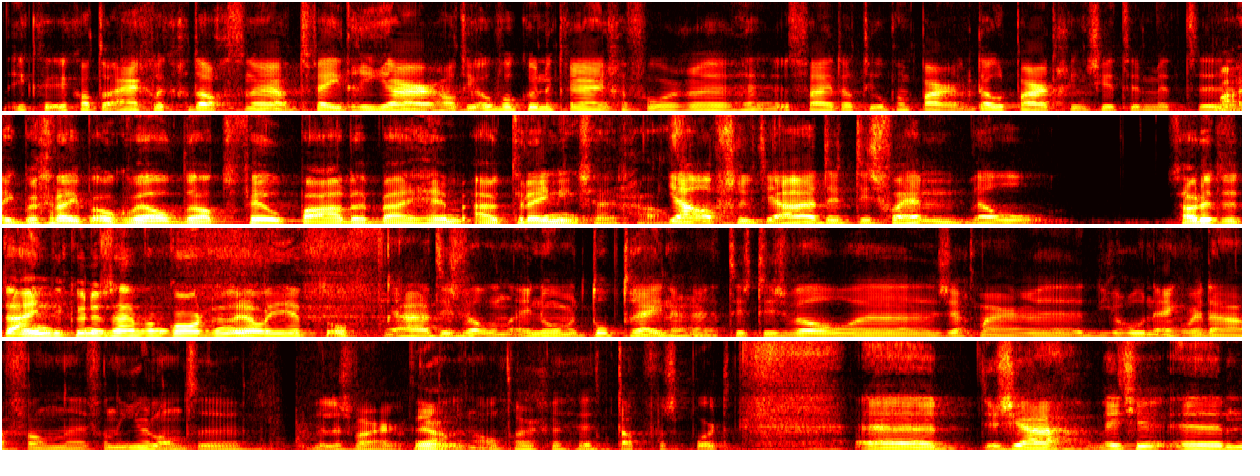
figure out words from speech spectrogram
Ik, ik had er eigenlijk gedacht, nou ja, twee, drie jaar had hij ook wel kunnen krijgen voor uh, het feit dat hij op een paard, dood paard ging zitten. Met, uh... Maar ik begreep ook wel dat veel paarden bij hem uit training zijn gehaald. Ja, absoluut. Ja, dit is voor hem wel... Zou dit het einde kunnen zijn van Gordon Elliott? Of? Ja, het is wel een enorme toptrainer. Hè? Het, is, het is wel, zeg maar, Jeroen Engwerda van, van Ierland, weliswaar. Ja. Een andere tak van sport. dus ja, weet je ehm,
